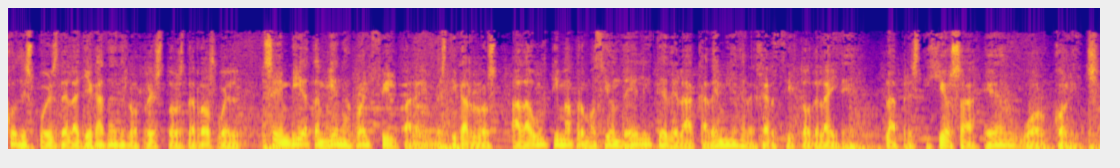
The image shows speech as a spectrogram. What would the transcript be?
Poco después de la llegada de los restos de Roswell, se envía también a Wright Field para investigarlos a la última promoción de élite de la Academia del Ejército del Aire, la prestigiosa Air War College.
